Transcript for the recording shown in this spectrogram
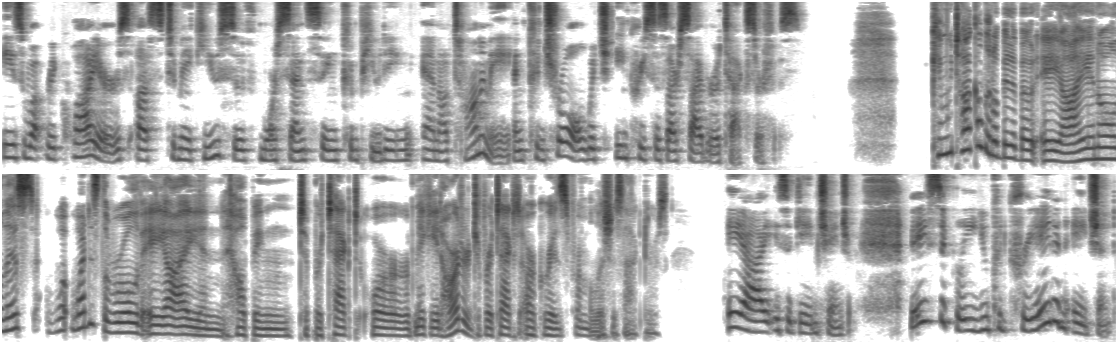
is what requires us to make use of more sensing, computing, and autonomy and control, which increases our cyber attack surface. Can we talk a little bit about AI in all this? What, what is the role of AI in helping to protect or making it harder to protect our grids from malicious actors? AI is a game changer. Basically, you could create an agent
